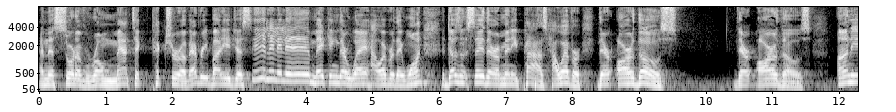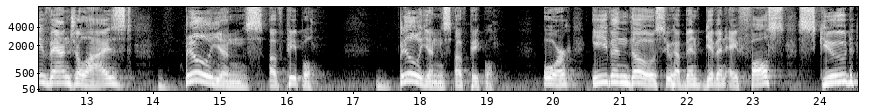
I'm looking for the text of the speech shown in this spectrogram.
And this sort of romantic picture of everybody just making their way however they want. It doesn't say there are many paths. However, there are those there are those unevangelized billions of people, billions of people, or even those who have been given a false, skewed,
